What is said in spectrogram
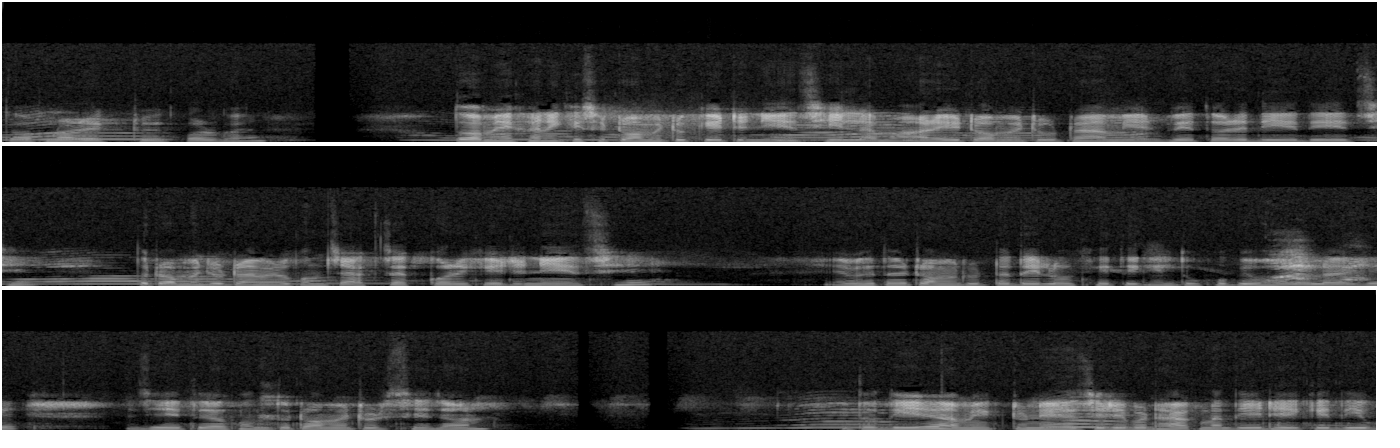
তো আপনারা একটু এ করবেন। তো আমি এখানে কিছু টমেটো কেটে নিয়েছিলাম, আর এই টমেটোটা আমি এর ভেতরে দিয়ে দিয়েছি। তো টমেটোটা আমি এরকম চাক চাক করে কেটে নিয়েছি। এর ভেতরে টমেটোটা দিলেও খেতে কিন্তু খুবই ভালো লাগে, যেহেতু এখন তো টমেটোর সিজন। তো দিয়ে আমি একটু নেড়ে চেড়ে বা ঢাকনা দিয়ে ঢেকে দিব।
